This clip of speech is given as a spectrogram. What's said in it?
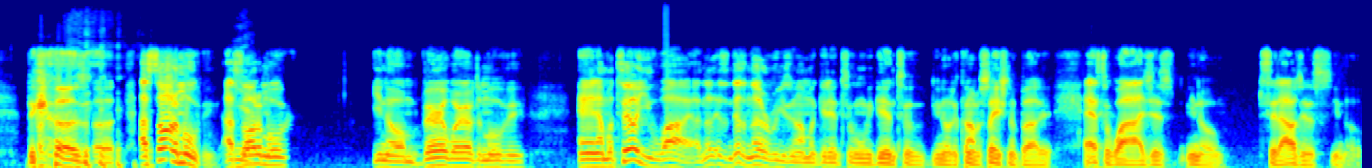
because uh, I saw the movie. I saw yeah. the movie. You know, I'm very aware of the movie, and I'm gonna tell you why. I know there's, there's another reason I'm gonna get into when we get into you know the conversation about it as to why I just you know said I'll just you know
